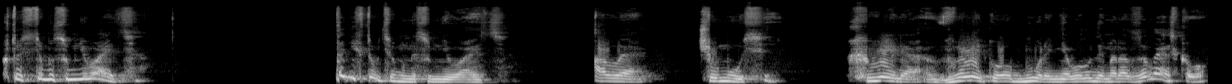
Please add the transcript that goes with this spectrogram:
Хтось в цьому сумнівається? Та ніхто в цьому не сумнівається. Але чомусь хвиля великого обурення Володимира Зеленського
